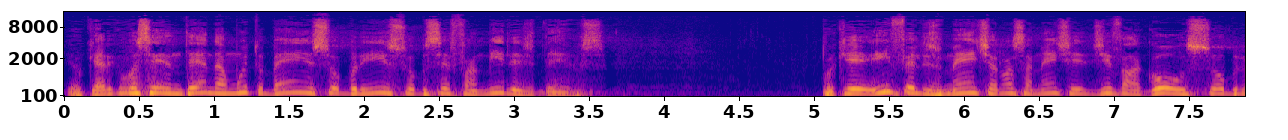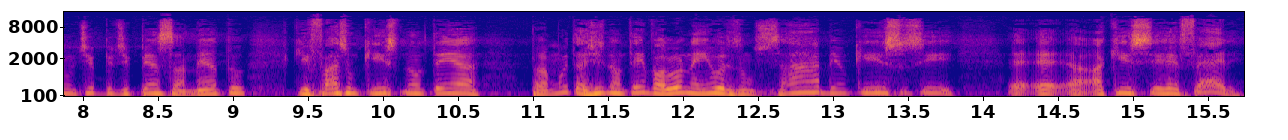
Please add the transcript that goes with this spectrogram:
Eu quero que você entenda muito bem sobre isso, sobre ser família de Deus. Porque, infelizmente, a nossa mente divagou sobre um tipo de pensamento que faz com que isso não tenha, para muita gente, não tem valor nenhum. Eles não sabem o que isso se, é, é, a que isso se refere,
